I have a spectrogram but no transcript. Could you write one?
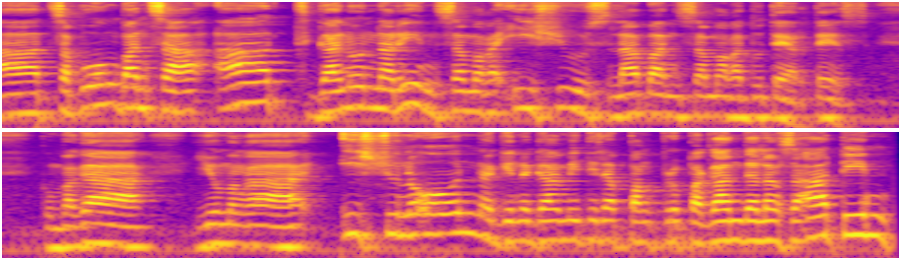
at sa buong bansa at ganon na rin sa mga issues laban sa mga Dutertes. Kumbaga, yung mga issue noon na ginagamit nila pang propaganda lang sa atin,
